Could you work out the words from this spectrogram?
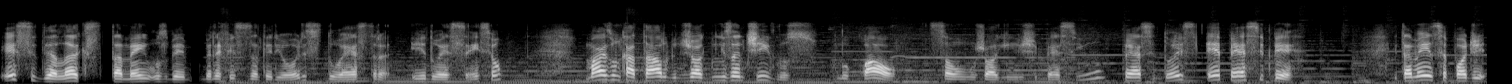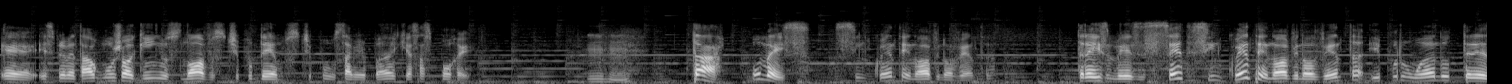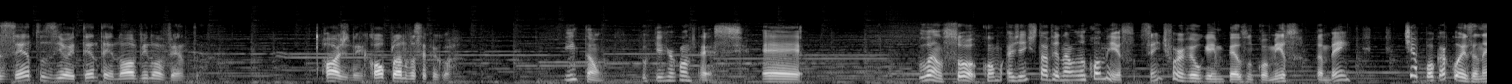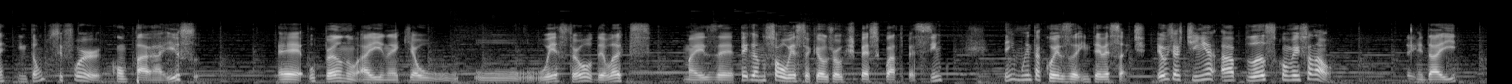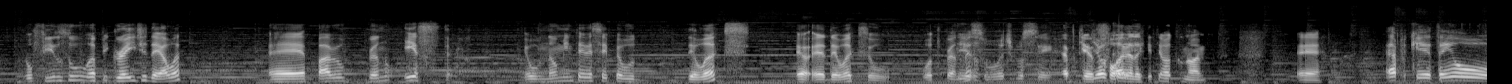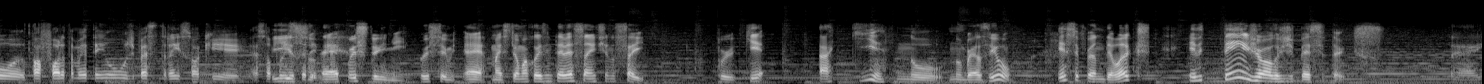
Esse Deluxe também os be- benefícios anteriores, do Extra e do Essential. Mais um catálogo de joguinhos antigos, no qual são joguinhos de PS1, PS2 e PSP. Também você pode é, experimentar alguns joguinhos novos, tipo demos, tipo Cyberpunk, essas porra aí. Uhum. Tá, um mês, R$ 59,90. Três meses, R$ 159,90. E por um ano, R$ 389,90. Rodney, qual plano você pegou? Então, o que que acontece? É. Lançou, como a gente tá vendo ela no começo. Se a gente for ver o Game Pass no começo também, tinha pouca coisa, né? Então, se for comparar isso, é, o plano aí, né, que é o, o, o Extra ou o Deluxe, mas é, pegando só o Extra, que é o jogo de PS4 e PS5, tem muita coisa interessante. Eu já tinha a Plus convencional. E daí, eu fiz o upgrade dela é, para o plano Extra. Eu não me interessei pelo Deluxe. É, é Deluxe o, outro plano Isso, mesmo? o último sim. É porque E eu fora daqui tem outro nome. É, É, porque tem o. Pra fora também tem o de PS3, só que é só por isso, stream. é por streaming, por streaming. É, mas tem uma coisa interessante nisso aí. Porque aqui no, no Brasil, esse plano Deluxe, ele tem jogos de PS3. É,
